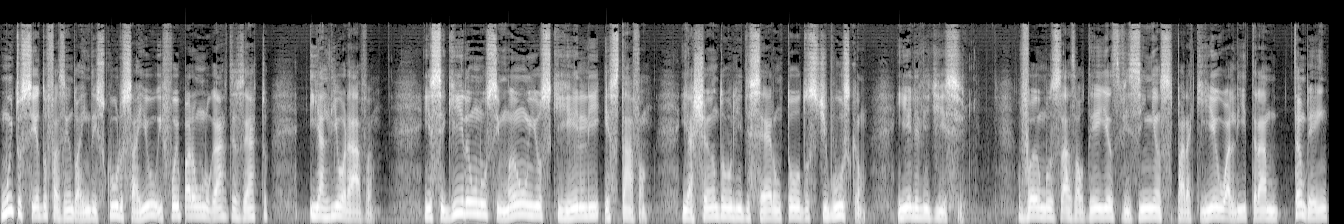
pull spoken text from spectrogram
muito cedo, fazendo ainda escuro, saiu e foi para um lugar deserto e ali orava. E seguiram-no Simão e os que ele estavam. E achando-o, lhe disseram: Todos te buscam. E ele lhe disse: Vamos às aldeias vizinhas, para que eu ali também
